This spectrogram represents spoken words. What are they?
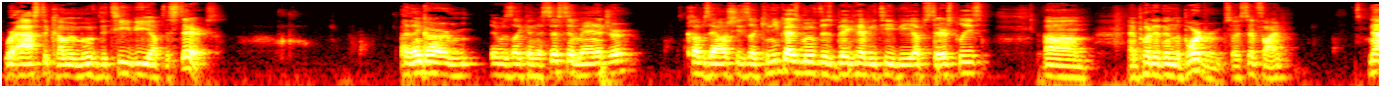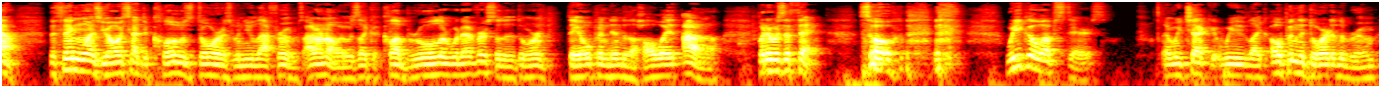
were asked to come and move the TV up the stairs. I think our it was like an assistant manager comes down. She's like, "Can you guys move this big heavy TV upstairs, please?" Um, and put it in the boardroom. So I said, "Fine." Now, the thing was, you always had to close doors when you left rooms. I don't know. It was like a club rule or whatever. So the door, they opened into the hallway. I don't know. But it was a thing. So we go upstairs and we check it. We like open the door to the room.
